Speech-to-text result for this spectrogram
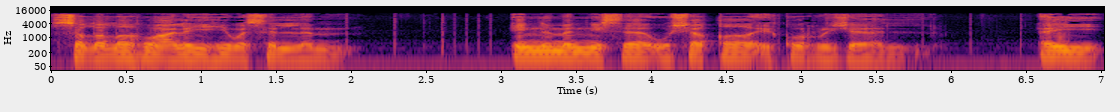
صلى الله عليه وسلم إنما النساء شقائق الرجال. أي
